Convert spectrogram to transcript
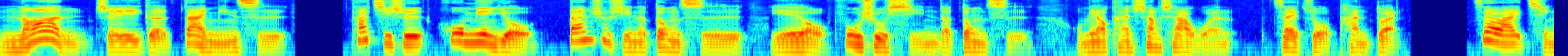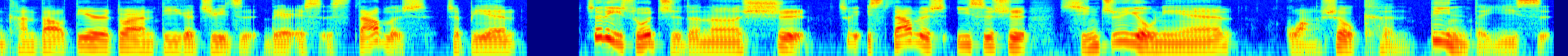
none 这一个代名词，它其实后面有 单数型的动词也有复数型的动词，我们要看上下文再做判断。再来，请看到第二段第一个句子，There is established 这边， 这里所指的呢是这个 establish 意思是行之有年、广受肯定的意思。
